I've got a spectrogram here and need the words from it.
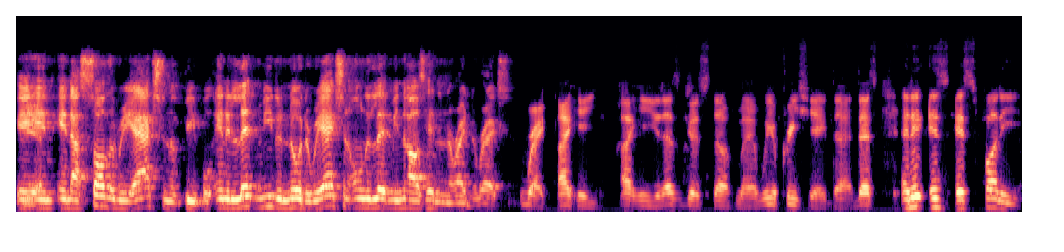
And, yeah. and, and I saw the reaction of people, and it let me to know the reaction only let me know I was heading in the right direction. Right, I hear you. I hear you. That's good stuff, man. We appreciate that. That's and it, it's it's funny,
